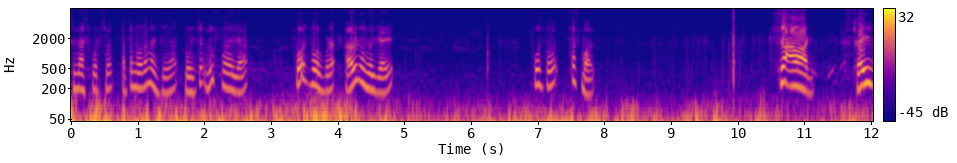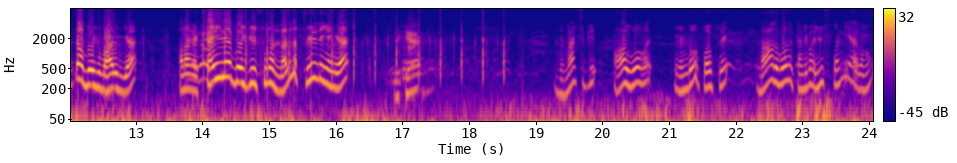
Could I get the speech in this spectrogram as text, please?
சின்ன ஸ்போர்ட்ஸ் கிளப் பத்தொம்பது ரன் வச்சுருக்கேன் விக்கெட் லூஸ் பண்ணியிருக்காங்க ஃபோர்த் ஓவர் கூட அருண் வந்திருக்காரு fourth over first ball shot ஸ்ட்ரைட்டாக போயிருக்கு பாருங்க ஆனால் கையிலே போயிருக்கு. சும்மா நல்ல ஃபீல்டிங்க இந்த மேட்ச்சுக்கு ஆறு ஓவர் ரெண்டு ஓவர் பவர் பிளே நாலு ஓவர் கண்டிப்பாக யூஸ் பண்ணி ஆகணும்.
